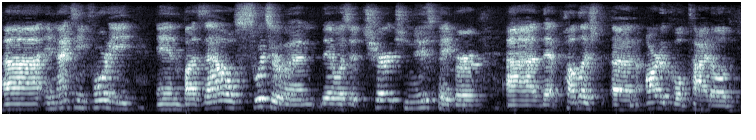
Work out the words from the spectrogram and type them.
uh, in 1940, in Basel, Switzerland, there was a church newspaper uh, that published an article titled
